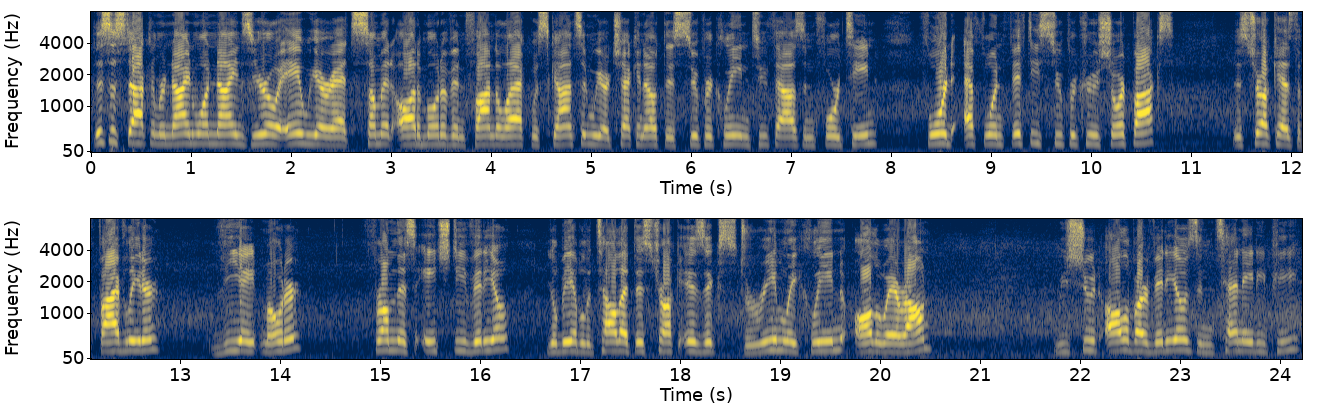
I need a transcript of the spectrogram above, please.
This is stock number 9190A. We are at Summit Automotive in Fond du Lac, Wisconsin. We are checking out this super clean 2014 Ford F-150 Super Crew short box. This truck has the 5 liter V8 motor. From this HD video, you'll be able to tell that this truck is extremely clean all the way around. We shoot all of our videos in 1080p.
